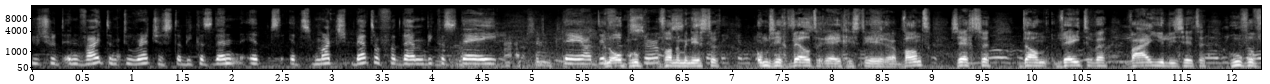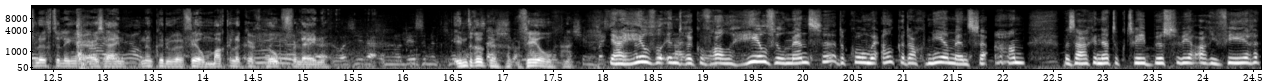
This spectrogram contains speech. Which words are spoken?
you should invite them to register because then it's it's much better for them because they they are Een oproep van de minister om zich wel te registreren. Want, zegt ze, dan weten we waar jullie zitten, hoeveel vluchtelingen er zijn. En dan kunnen we veel makkelijker hulp verlenen. Indrukken, veel. Ja, heel veel indrukken. Vooral heel veel mensen. Er komen elke dag meer mensen aan. We zagen net ook twee bussen weer arriveren.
